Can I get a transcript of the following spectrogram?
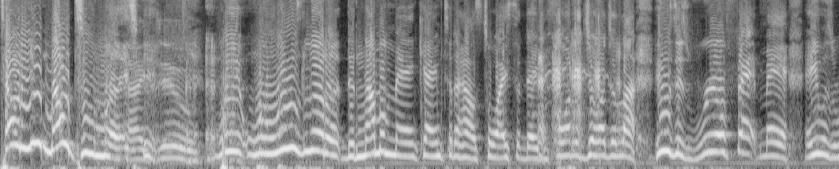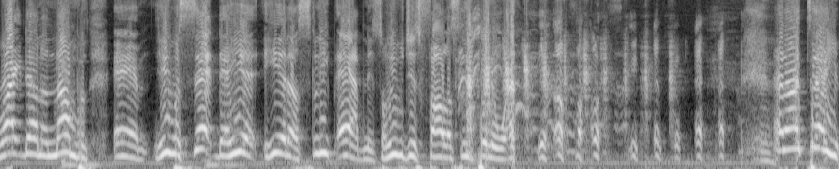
Tony. You know too much. I do. we, when we was little, the number man came to the house twice a day before the Georgia line. He was this real fat man, and he was write down the numbers. And he was sat there. He had, he had a sleep apnea, so he would just fall asleep anywhere. Fall asleep and I tell you,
